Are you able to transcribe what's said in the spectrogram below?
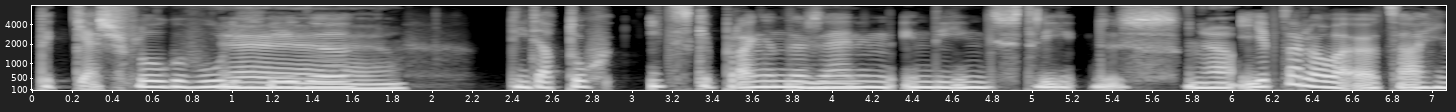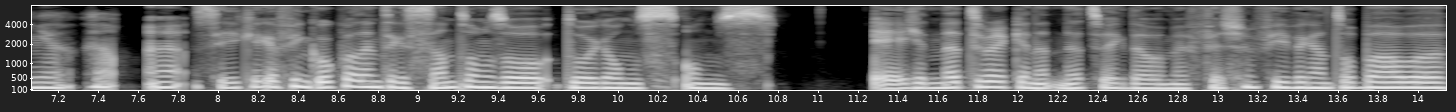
De cashflow-gevoeligheden. Die dat toch iets prangender zijn mm. in, in die industrie. Dus ja. je hebt daar wel wat uitdagingen. Ja. ja. zeker. Dat vind ik ook wel interessant om zo door ons, ons eigen netwerk en het netwerk dat we met Fashion Fever aan het opbouwen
